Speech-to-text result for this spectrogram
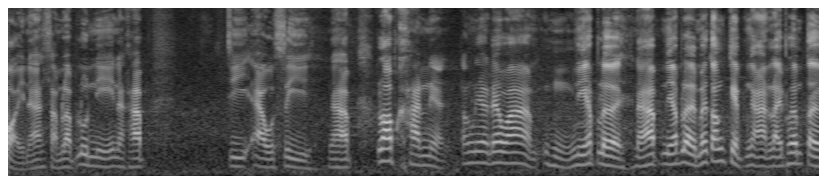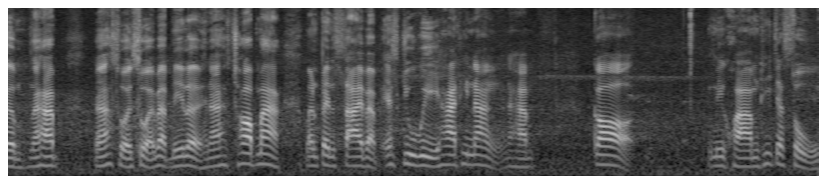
บ่อยนะสำหรับรุ่นนี้นะครับ GLC นะครับรอบคันเนี่ยต้องเรียกได้ว่าเนี้ยบเลยนะครับเนี้ยบเลยไม่ต้องเก็บงานอะไรเพิ่มเติมนะครับนะสวยๆ แบบนี้เลยนะ ชอบมากมันเป็นสไตล์แบบ SUV 5 ที่นั่งนะครับ ก็มีความที่จะสูง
